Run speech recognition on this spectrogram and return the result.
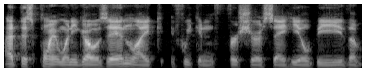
at this point when he goes in, like if we can for sure say he'll be the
